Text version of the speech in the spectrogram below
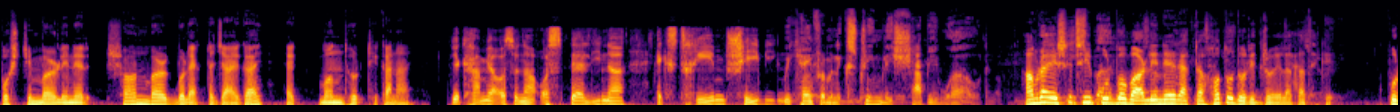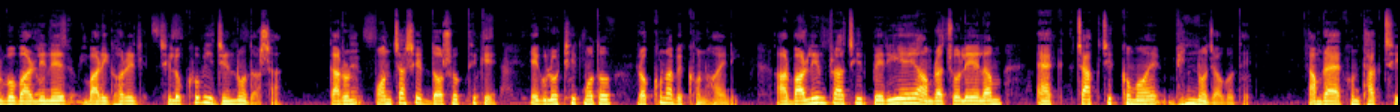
পশ্চিম বার্লিনের শনবার্গ বলে একটা জায়গায় এক বন্ধুর ঠিকানায়। Wir kamen ja aus so einer Ostberliner extrem schäbigen. We came from an extremely shabby world. আমরা এসেছি পূর্ব বার্লিনের একটা হতদরিদ্র এলাকা থেকে। পূর্ব বার্লিনের বাড়িঘরের ছিল খুবই জীর্ণ দশা, কারণ পঞ্চাশের দশক থেকে এগুলো ঠিকমতো রক্ষণাবেক্ষণ হয়নি। আর বার্লিন প্রাচীর পেরিয়ে আমরা চলে এলাম এক চাকচিক্যময় ভিন্ন জগতে। আমরা এখন থাকছি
